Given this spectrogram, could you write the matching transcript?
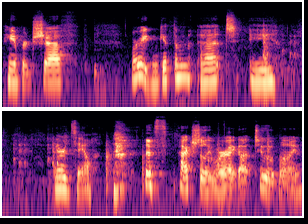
Pampered Chef, or you can get them at a yard sale. That's actually where I got two of mine.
